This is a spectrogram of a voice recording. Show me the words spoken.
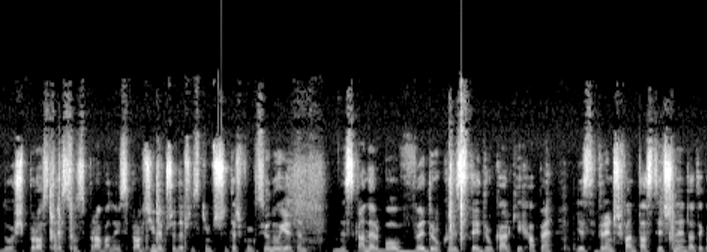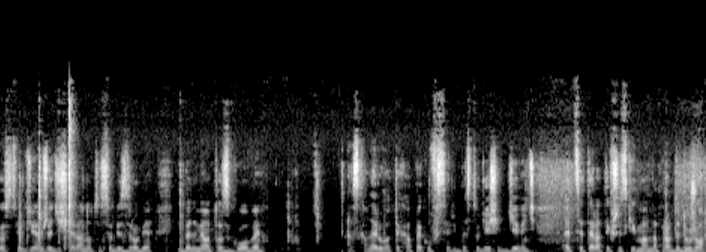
dość prosta jest to sprawa, no i sprawdzimy przede wszystkim, czy też funkcjonuje ten skaner, bo wydruk z tej drukarki HP jest wręcz fantastyczny, dlatego stwierdziłem, że dzisiaj rano to sobie zrobię i będę miał to z głowy. A skanerów od tych HP-ków serii B110, 9, etc. Tych wszystkich mam naprawdę dużo,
